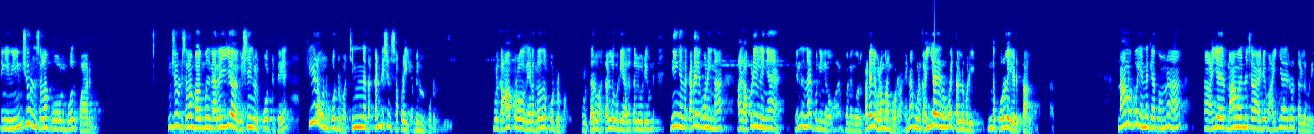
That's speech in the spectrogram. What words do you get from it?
நீங்கள் இந்த இன்சூரன்ஸ் எல்லாம் போகும்போது பாருங்கள் இன்சூரன்ஸ் எல்லாம் பார்க்கும்போது நிறைய விஷயங்கள் போட்டுட்டு கீழே ஒன்று போட்டிருப்பான் சின்னதாக கண்டிஷன் சப்ளை அப்படின்னு ஒன்று போட்டிருப்பான் உங்களுக்கு ஆஃபரோ வேறு ஏதாவது போட்டிருப்பான் உங்களுக்கு தருவான் தள்ளுபடி அதை தள்ளுபடி அப்படின்னு. நீங்கள் அந்த கடையில் போனீங்கன்னா அது அப்படி இல்லைங்க. என்னென்னா இப்போ நீங்கள் இப்போ நீங்கள் ஒரு கடையில் விளம்பரம் போடுறேன் என்ன? உங்களுக்கு ஐயாயிரம் ரூபாய் தள்ளுபடி இந்த பொருளை எடுத்தால். நாம் போய் என்ன கேட்போம்னா ஐயாயிரம் நாம் என்ன ஐடியா ஐயாயிரம் ரூபா தள்ளுபடி.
